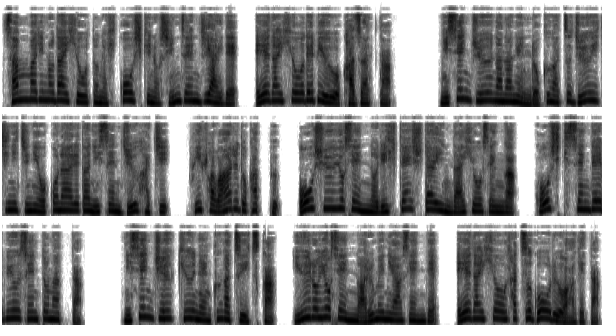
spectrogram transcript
サンマリノ代表との非公式の親善試合で A 代表デビューを飾った。2017年6月11日に行われた 2018FIFA ワールドカップ欧州予選のリヒテンシュタイン代表戦が公式戦デビュー戦となった。2019年9月5日、ユーロ予選のアルメニア戦で A 代表初ゴールを挙げた。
